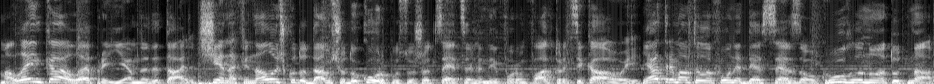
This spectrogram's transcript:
Маленька, але приємна деталь. Ще на фіналочку додам щодо корпусу, що цей цегляний форм-фактор цікавий. Я тримав телефони, де все заокруглено, а тут на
